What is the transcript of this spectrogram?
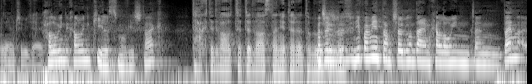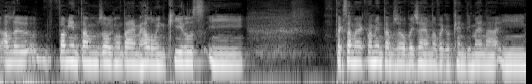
nie wiem, czy widziałeś. Halloween, Halloween Kills mówisz, tak? Tak, te dwa, te, te dwa ostatnie te, to były... Znaczy, nie pamiętam, czy oglądałem Halloween ten, ten, ale pamiętam, że oglądałem Halloween Kills i tak samo jak pamiętam, że obejrzałem nowego Candymana i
